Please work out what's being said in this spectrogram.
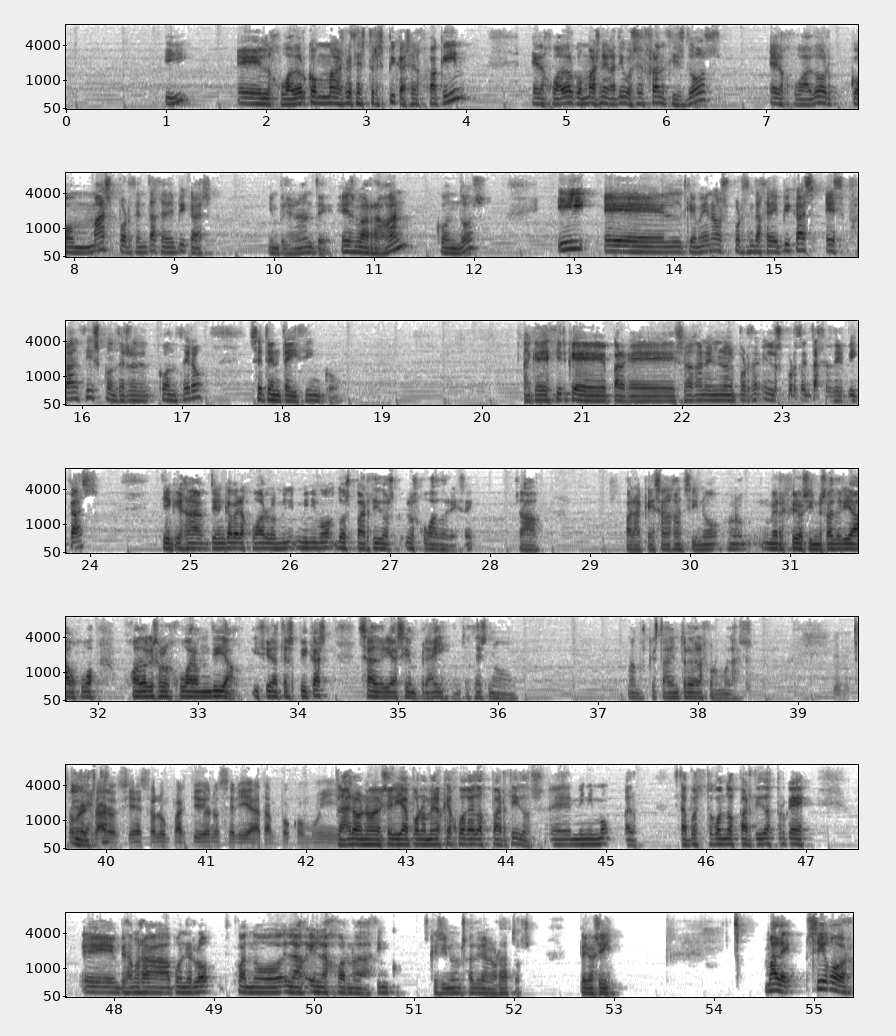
y el jugador con más veces tres picas es Joaquín. El jugador con más negativos es Francis 2. El jugador con más porcentaje de picas, impresionante, es Barragán con 2. Y el que menos porcentaje de picas es Francis con 0,75. Con 0,75. Hay que decir que para que salgan en, los porcentajes de picas, tienen que, haber jugado lo mi- mínimo dos partidos los jugadores, ¿eh? O sea, para que salgan, si no, me refiero, si no saldría un jugador que solo jugara un día, hiciera tres picas, saldría siempre ahí. Entonces no. Vamos, que está dentro de las fórmulas. Hombre, está. claro, si es solo un partido no sería tampoco muy... Claro, no sería por lo menos que juegue dos partidos, eh, mínimo. Claro, está puesto con dos partidos porque eh, empezamos a ponerlo cuando en la, en la jornada 5. Es que si no, no saldrían los datos. Pero sí. Vale, Sigor.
